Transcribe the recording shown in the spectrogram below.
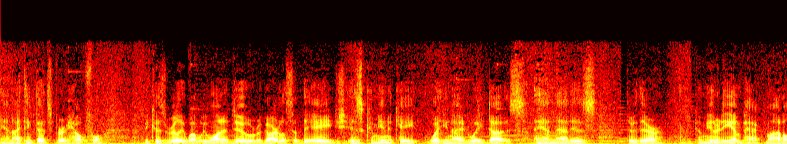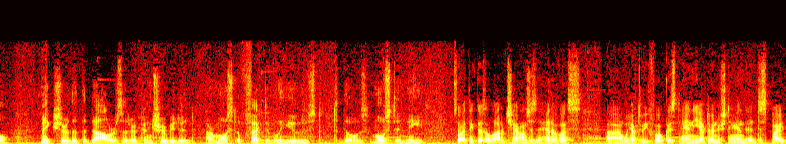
and I think that's very helpful because really what we want to do, regardless of the age, is communicate what United Way does, and that is through their community impact model make sure that the dollars that are contributed are most effectively used to those most in need. So I think there's a lot of challenges ahead of us. Uh, we have to be focused, and you have to understand that despite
